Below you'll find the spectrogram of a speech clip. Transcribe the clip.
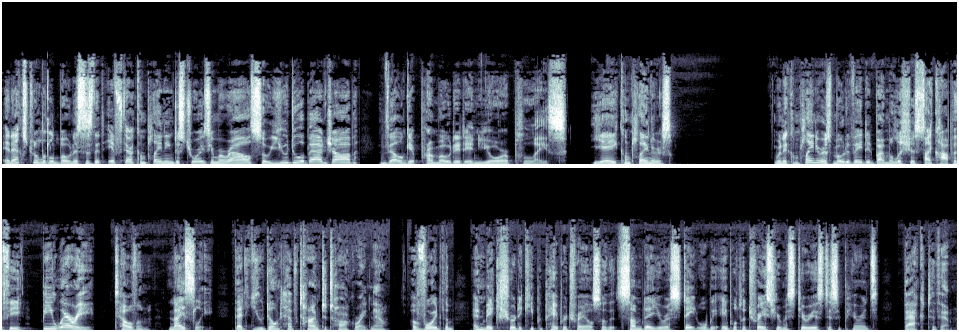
an extra little bonus is that if their complaining destroys your morale, so you do a bad job, they'll get promoted in your place. Yay, complainers. When a complainer is motivated by malicious psychopathy, be wary. Tell them, nicely, that you don't have time to talk right now. Avoid them and make sure to keep a paper trail so that someday your estate will be able to trace your mysterious disappearance back to them.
